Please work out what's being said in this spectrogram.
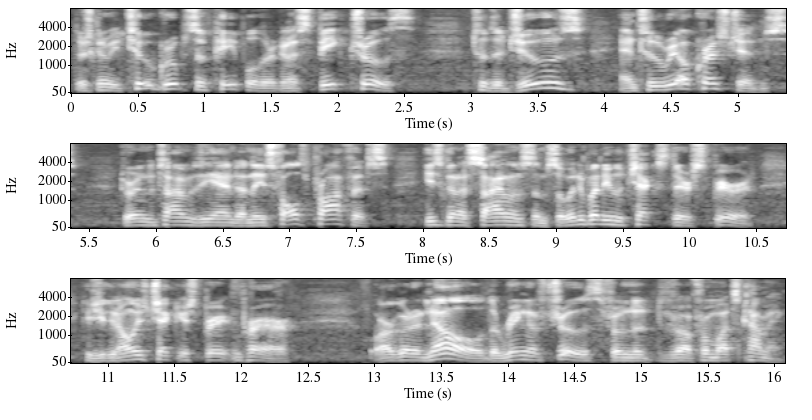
there's going to be two groups of people that are going to speak truth to the Jews and to real Christians during the time of the end. And these false prophets, he's going to silence them. So anybody who checks their spirit, because you can always check your spirit in prayer, are going to know the ring of truth from the from what's coming,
